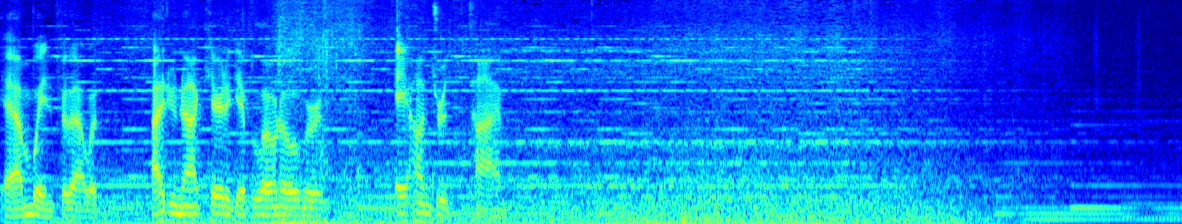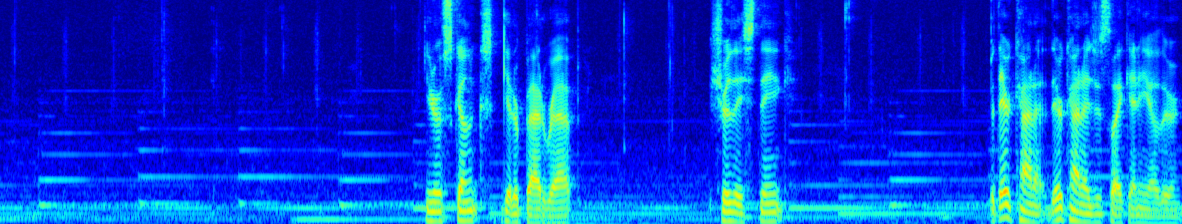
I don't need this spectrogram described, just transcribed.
Yeah, I'm waiting for that one. I do not care to get blown over a hundredth time. You know, skunks get a bad rap. Sure, they stink, but they're kind of they're kind of just like any other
